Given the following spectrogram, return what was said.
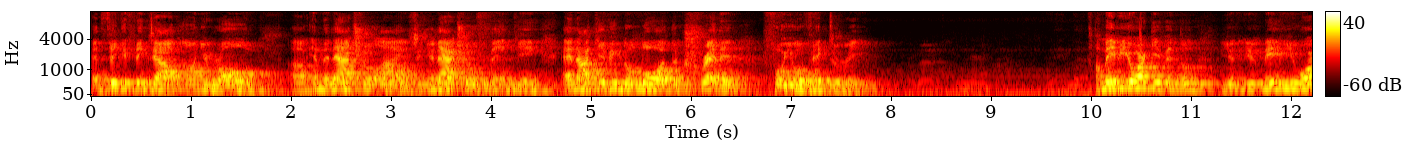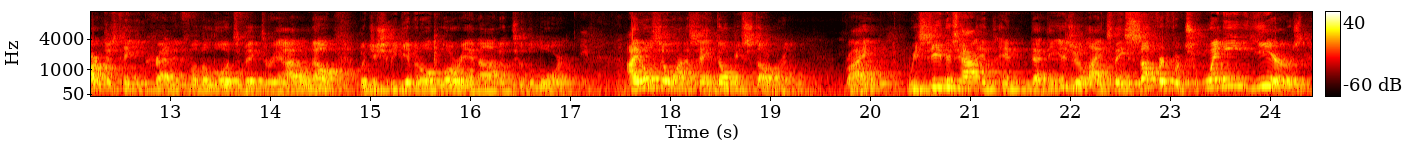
and figure things out on your own uh, in the natural eyes, in your natural thinking, and not giving the Lord the credit for your victory. Or maybe you are giving the, you, you, maybe you are just taking credit for the Lord's victory. I don't know, but you should be giving all glory and honor to the Lord. Amen. I also want to say, don't be stubborn, right? We see this how in, in that the Israelites they suffered for 20 years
